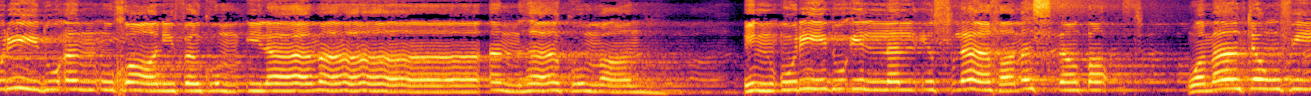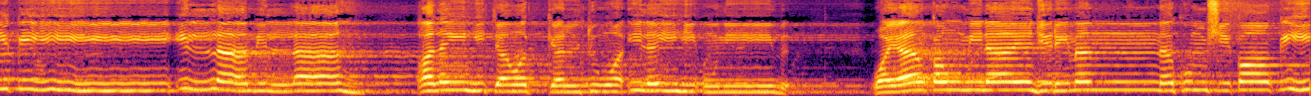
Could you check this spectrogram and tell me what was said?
أريد أن أخالفكم إلى ما أنهاكم عنه. إن أريد إلا الإصلاح ما استطعت وما توفيقي إلا بالله. عليه توكلت وإليه أنيب. ويا قوم لا يجرمنكم شقاقي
